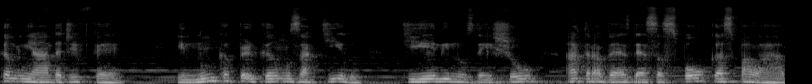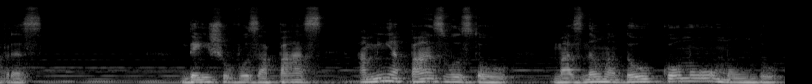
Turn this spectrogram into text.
caminhada de fé e nunca percamos aquilo que ele nos deixou através dessas poucas palavras. Deixo-vos a paz, a minha paz vos dou, mas não a dou como o mundo.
